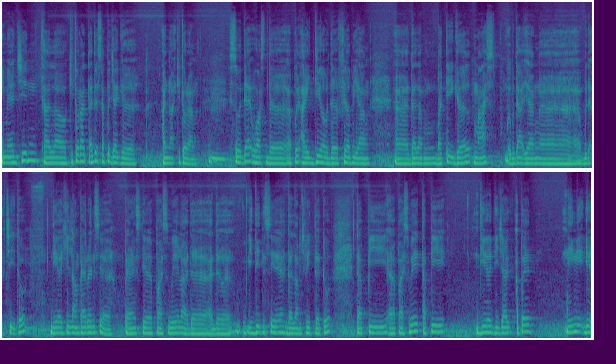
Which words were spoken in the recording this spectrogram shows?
imagine kalau kita orang tak ada siapa jaga anak kita orang. So that was the apa idea of the film yang uh, dalam batik girl mas budak yang uh, budak kecil tu dia hilang parents dia. Parents dia pass away lah. Ada ada didn't say dalam cerita tu. Tapi uh, pass away tapi dia dijaga apa nenek dia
